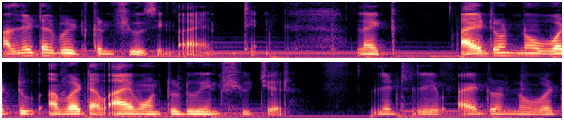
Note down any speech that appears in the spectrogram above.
a little bit confusing, I think. Like, I don't know what to uh, what I want to do in future. Literally, I don't know what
